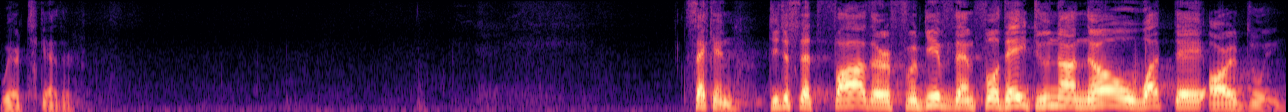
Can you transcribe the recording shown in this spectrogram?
We are together. Second, Jesus said, Father, forgive them, for they do not know what they are doing.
